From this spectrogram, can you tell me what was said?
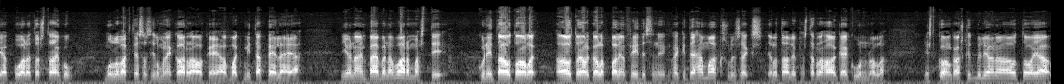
ja puolet ostaa jonkun, mulla on vaikka Tesla ilmainen karaoke ja vaikka mitä pelejä, niin jonain päivänä varmasti kun niitä autoja, autoja alkaa olla paljon fliitissä, niin kaikki tehdään maksulliseksi ja aletaan ylipäästä rahaa oikein kunnolla. Ja sitten kun on 20 miljoonaa autoa ja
